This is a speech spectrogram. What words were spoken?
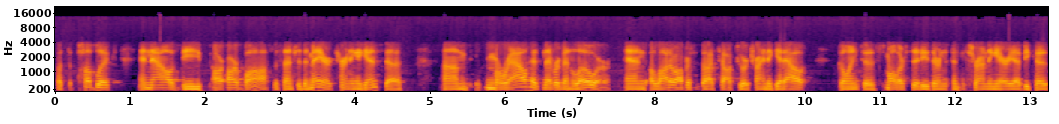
but the public and now the our, our boss, essentially the mayor, turning against us. Um, morale has never been lower, and a lot of officers I've talked to are trying to get out, going to smaller cities or in, in the surrounding area because,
